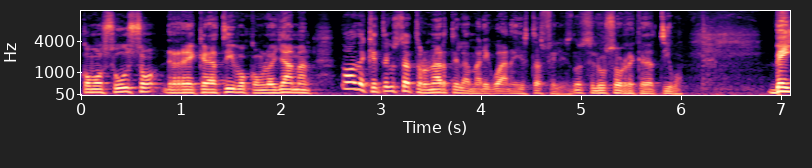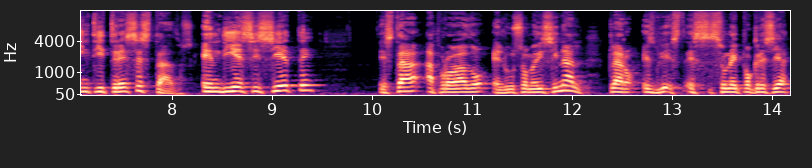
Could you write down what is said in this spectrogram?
como su uso recreativo, como lo llaman. No, de que te gusta tronarte la marihuana y estás feliz, no es el uso recreativo. 23 estados. En 17 está aprobado el uso medicinal. Claro, es, es, una hipocresía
